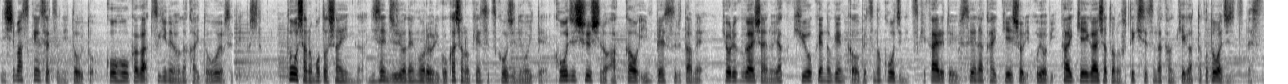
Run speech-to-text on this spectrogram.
西増建設に問うと広報課が次のような回答を寄せていました。当社の元社員が2014年頃より5カ所の建設工事において工事収支の悪化を隠蔽するため協力会社への約9億円の原価を別の工事に付け替えるという不正な会計処理及び会計会社との不適切な関係があったことは事実です。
